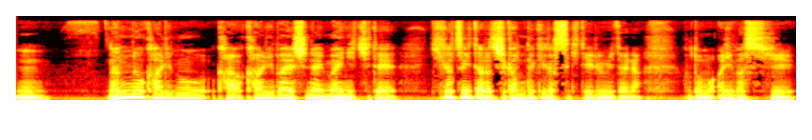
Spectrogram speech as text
うん。何の変わりも、変わり映えしない毎日で、気がついたら時間だけが過ぎているみたいなこともありますし、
